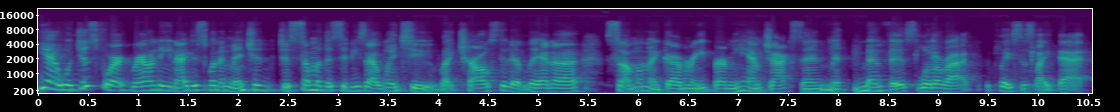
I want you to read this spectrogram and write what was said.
yeah, well, just for a grounding, I just want to mention just some of the cities I went to, like Charleston, Atlanta, Selma, Montgomery, Birmingham, Jackson, M- Memphis, Little Rock, places like that.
